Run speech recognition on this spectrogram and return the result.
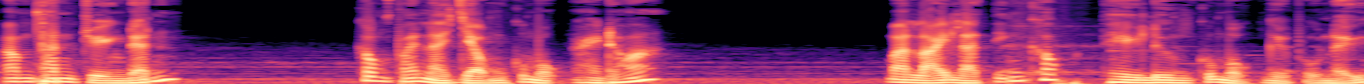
Âm thanh truyền đến Không phải là giọng của một ai đó mà lại là tiếng khóc thê lương của một người phụ nữ.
